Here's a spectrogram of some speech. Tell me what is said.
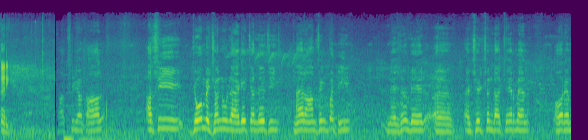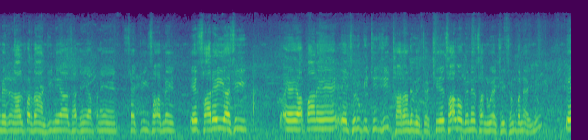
ਕਰੀਏ। ਸਤਿ ਸ੍ਰੀ ਅਕਾਲ। ਅਸੀਂ ਜੋ ਮਿਸ਼ਨ ਨੂੰ ਲੈ ਕੇ ਚੱਲੇ ਸੀ, ਮੈਂ Ram Singh Bhatti, national wear association ਦਾ ਚੇਅਰਮੈਨ ਔਰ ਮੇਰੇ ਨਾਲ ਪ੍ਰਧਾਨ ਜੀ ਨੇ ਆ, ਸਾਡੇ ਆਪਣੇ ਸੈਕਟਰੀ ਸਾਹਿਬ ਨੇ, ਇਹ ਸਾਰੇ ਹੀ ਅਸੀਂ ਇਹ ਆਪਾਂ ਨੇ ਇਹ ਸ਼ੁਰੂ ਕੀਤੀ ਸੀ 18 ਦੇ ਵਿੱਚ। 6 ਸਾਲ ਹੋ ਗਏ ਨੇ ਸਾਨੂੰ ਐਸੋਸੀਏਸ਼ਨ ਬਣਾਈ ਨੂੰ। ਤੇ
